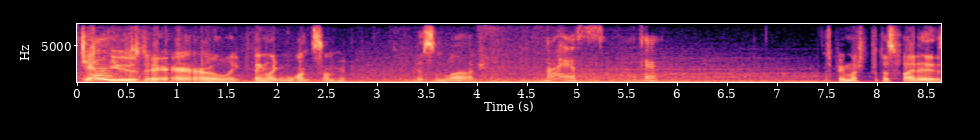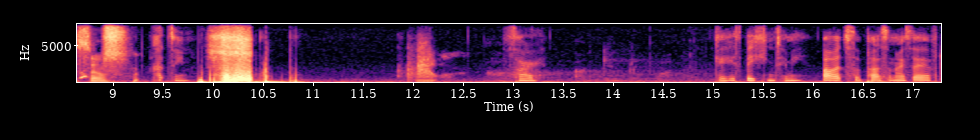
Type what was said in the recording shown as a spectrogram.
Jim used their arrow like thing like once on her. Just some luck. Nice. Okay. That's pretty much what this fight is, so. Cutscene. Ow. Sorry. Okay, he's speaking to me. Oh, it's the person I saved.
